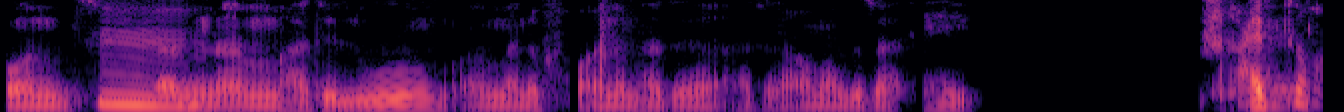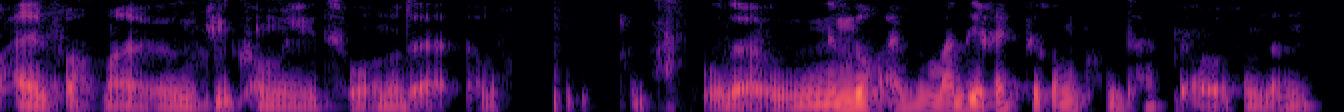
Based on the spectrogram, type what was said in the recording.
Und Mhm. dann, ähm, hatte Lu, äh, meine Freundin hatte hatte auch mal gesagt: „Hey, schreib doch einfach mal irgendwie Kommilitonen oder oder nimm doch einfach mal direkteren Kontakt auf.“ Und dann,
